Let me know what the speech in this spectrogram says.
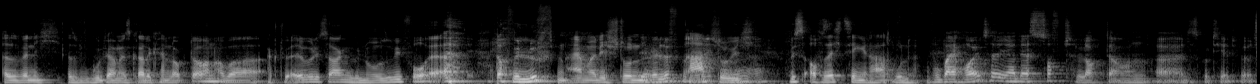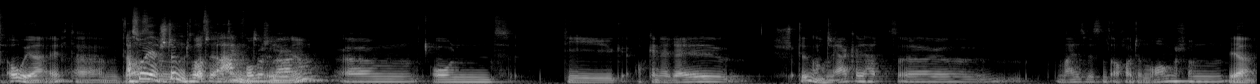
Also wenn ich, also gut, wir haben jetzt gerade keinen Lockdown, aber aktuell würde ich sagen, genauso wie vorher. Doch, wir lüften einmal die Stunde. Ja, wir lüften hart die Stunde, durch. ja. Bis auf 16 Grad runter. Wobei heute ja der Soft-Lockdown äh, diskutiert wird. Oh ja, echt? Ähm, Ach so, ja, stimmt, heute Abend vorgeschlagen. Ähm, und die auch generell Auch Stimmt. Merkel hat äh, meines Wissens auch heute Morgen schon. Ja.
